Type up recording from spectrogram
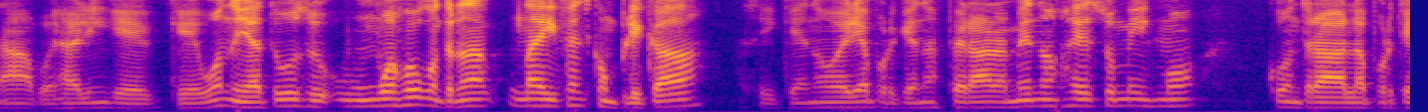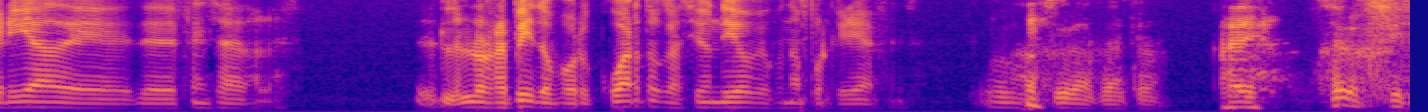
nada, pues alguien que, que bueno, ya tuvo su, un buen juego contra una, una, defense complicada, así que no vería por qué no esperar al menos eso mismo contra la porquería de, de defensa de Dallas. Lo, lo, repito, por cuarta ocasión digo que es una porquería de defensa. Una basura defensa. Pero sí.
